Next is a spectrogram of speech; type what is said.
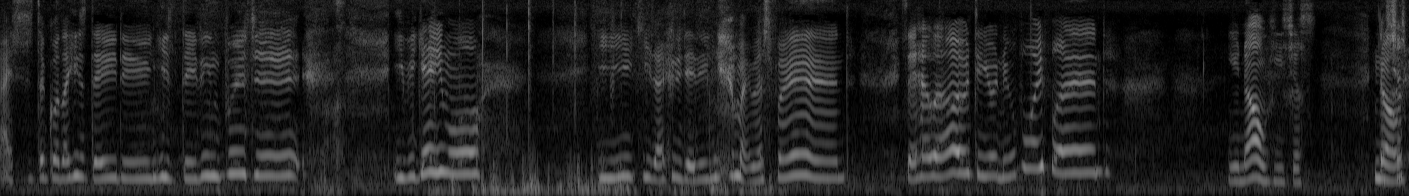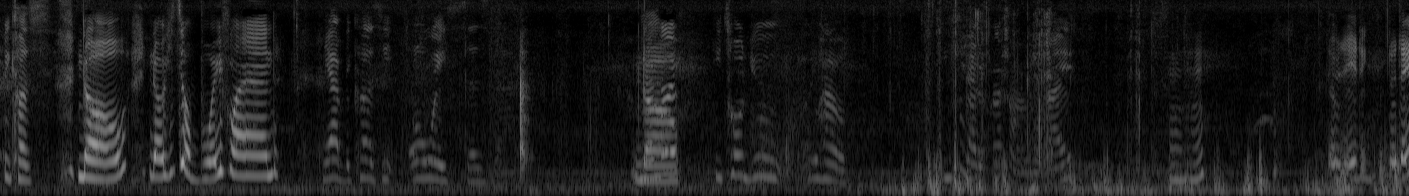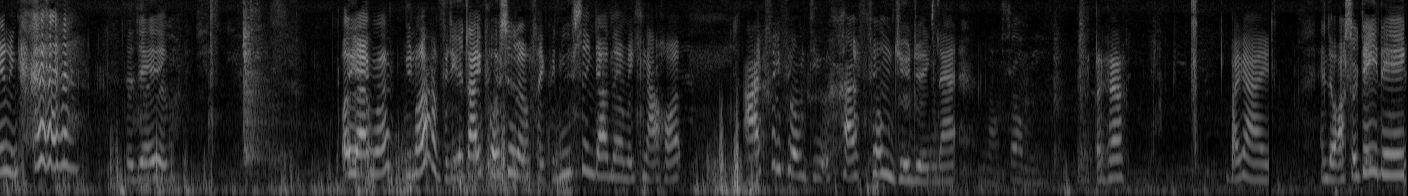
Guys, this is the girl that he's dating. He's dating Bridget. Evie Gamer. He's actually dating my best friend. Say hello to your new boyfriend. You know, he's just. No, It's just because. no, no, he's your boyfriend. Yeah, because he always says that. No. Remember, he told you you have. He had a crush on me, right? Mm-hmm. They're dating. They're dating. They're dating. Oh yeah, remember, you know that video that I posted? I was like, when you sitting down there making that hot, I actually filmed you. I filmed you doing that. No, show me. Okay. Bye guys. And they're also dating.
